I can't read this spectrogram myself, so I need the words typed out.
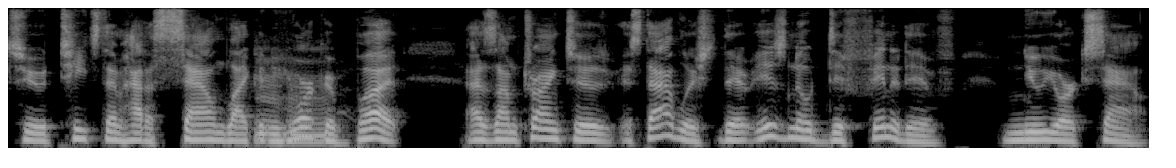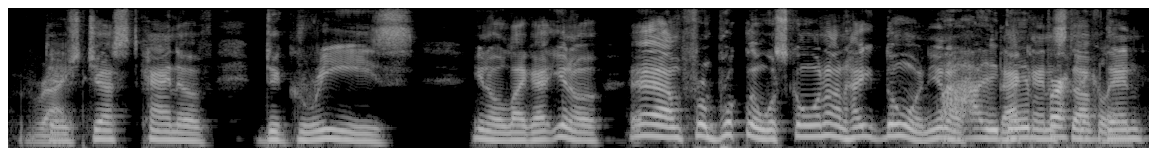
to teach them how to sound like a mm-hmm. new yorker but as i'm trying to establish there is no definitive new york sound right. there's just kind of degrees you know like I, you know yeah i'm from brooklyn what's going on how you doing you know wow, you that kind perfectly. of stuff then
